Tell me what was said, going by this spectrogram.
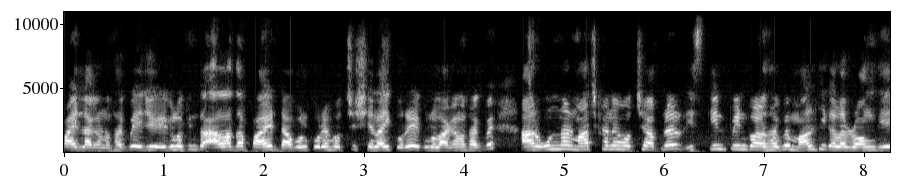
পাই লাগানো থাকবে। এই যে এগুলো কিন্তু আলাদা পায়ে ডাবল করে হচ্ছে সেলাই করে এগুলো লাগানো থাকবে। আর ওড়নার মাঝখানে হচ্ছে আপনার স্কিন প্রিন্ট করা থাকবে মাল্টি কালার রং দিয়ে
